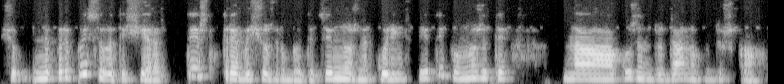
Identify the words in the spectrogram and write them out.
щоб не переписувати ще раз, теж треба що зробити? Цей множник корінь з 5 помножити на кожен доданок в дужках.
